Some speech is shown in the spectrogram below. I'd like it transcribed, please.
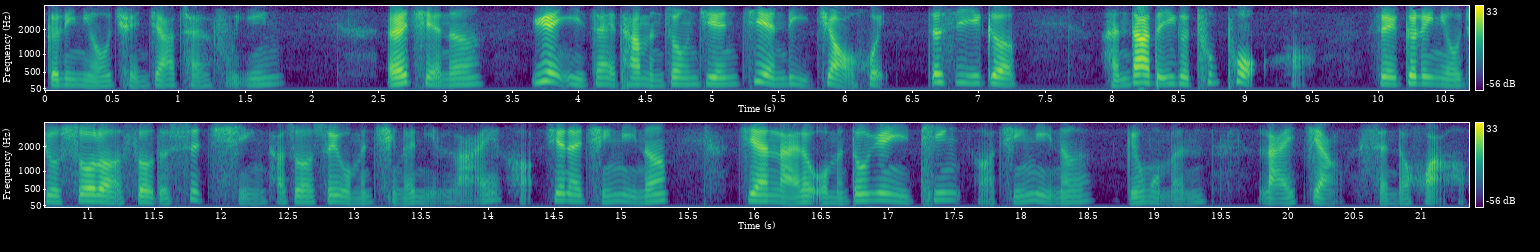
格林牛全家传福音，而且呢，愿意在他们中间建立教会，这是一个很大的一个突破哈。所以格林牛就说了所有的事情，他说：“所以我们请了你来，好，现在请你呢，既然来了，我们都愿意听啊，请你呢给我们来讲神的话哈。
